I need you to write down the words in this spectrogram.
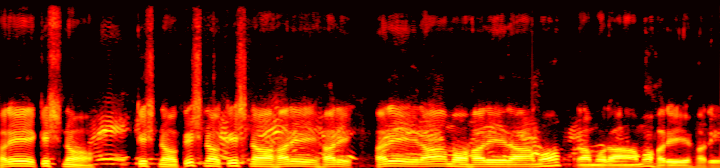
হরে কৃষ্ণ কৃষ্ণ কৃষ্ণ কৃষ্ণ, হরে হরে হরে রাম হরে রাম রাম রাম, হরে হরে।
